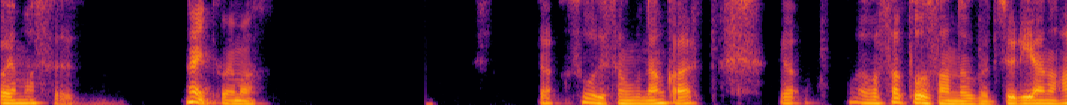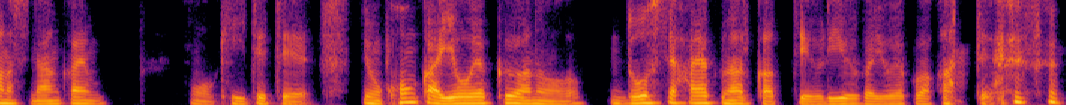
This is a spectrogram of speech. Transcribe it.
聞こえます？はい、聞こえます。いや、そうですね。なんか、いや、佐藤さんのジュリアの話何回もも聞いてて、でも今回ようやく、あの、どうして速くなるかっていう理由がようやく分かって。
